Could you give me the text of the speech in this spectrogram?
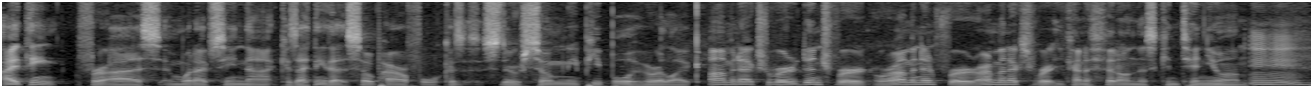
I think for us and what I've seen that because I think that's so powerful because there's so many people who are like, I'm an extroverted introvert, or I'm an introvert, or I'm an extrovert. You kind of fit on this continuum, Mm-hmm.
